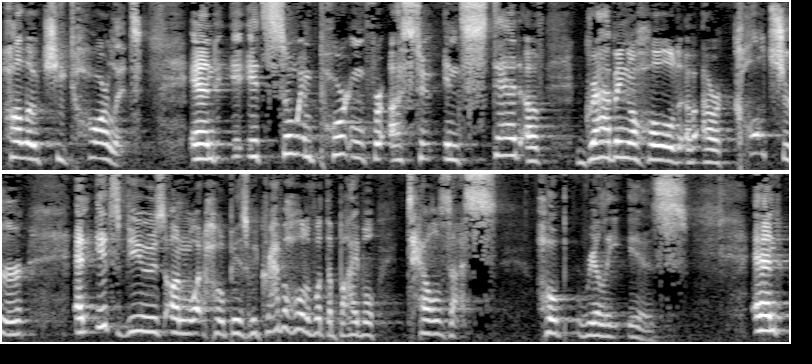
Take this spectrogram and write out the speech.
hollow cheeked harlot. And it's so important for us to, instead of grabbing a hold of our culture and its views on what hope is, we grab a hold of what the Bible tells us hope really is. And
